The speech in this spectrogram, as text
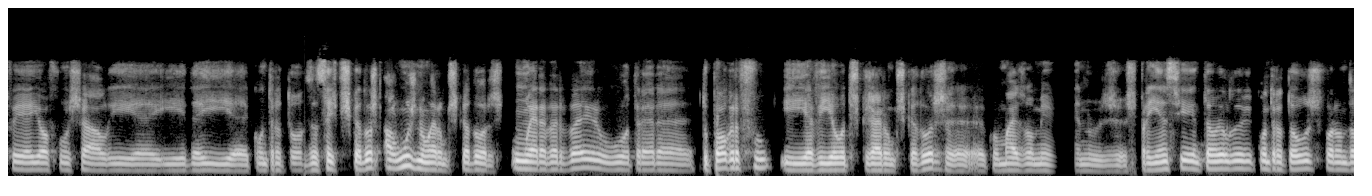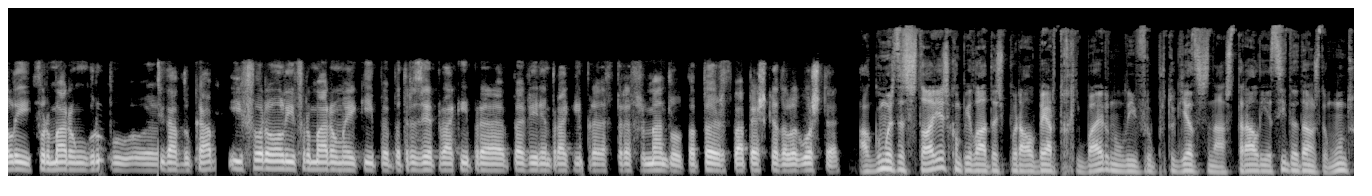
Foi aí ao Funchal e, e daí eh, contratou 16 pescadores. Alguns não eram pescadores. Um era barbeiro, o outro era topógrafo e havia outros que já eram pescadores, eh, com mais ou menos menos experiência, então ele contratou-os, foram dali formar um grupo na Cidade do Cabo e foram ali formar uma equipa para trazer para aqui, para, para virem para aqui, para, para Fremantle, para Perth, para a pesca da lagosta. Algumas das histórias compiladas por Alberto Ribeiro no livro Portugueses na Austrália, Cidadãos do Mundo,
